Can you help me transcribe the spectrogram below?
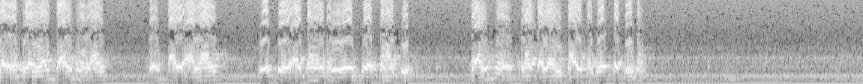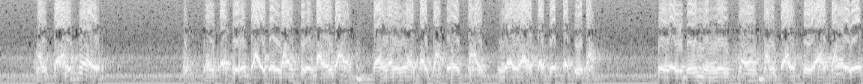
ไม่อบรมแล้วสอนเท่าไรสงสัยอะไรหรือคืออาจารย์ทำนี้เพื่อตายจิตแสอนให้เราจะนำไปปฏิบัติปฏิบัติท่านสอนให้มันจะถึงใจเป็นบางสิ่งบางอย่างแต่นั้นไม่ไปจับในใจเหมือเราปฏิบัติปฏิบัติคือดูหมิ่นนินทาคำสอนคืออาจารย์เล็ก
